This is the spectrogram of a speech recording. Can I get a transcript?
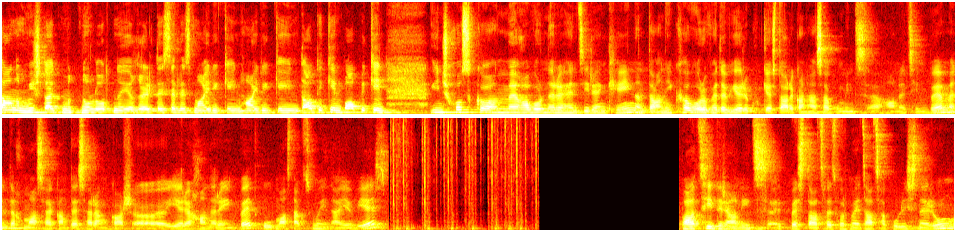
տանը միշտ այդ մտնոլորտն է եղել, տեսել ես մայրիկին, հայրիկին, տատիկին, պապիկին, Ինչ խոսք մեղավորները հենց իրենք էին, ընտանիքը, որովհետև 3.5 տարեկան հասակում ինձ հանեցին բեմ, այնտեղ մասսայական տեսարան կար, երեխաներ էին պետք ու մասնակցում էի նաև ես։ Բացի դրանից, այդպես ստացվեց, որ մեծ ացակուլիսներում,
